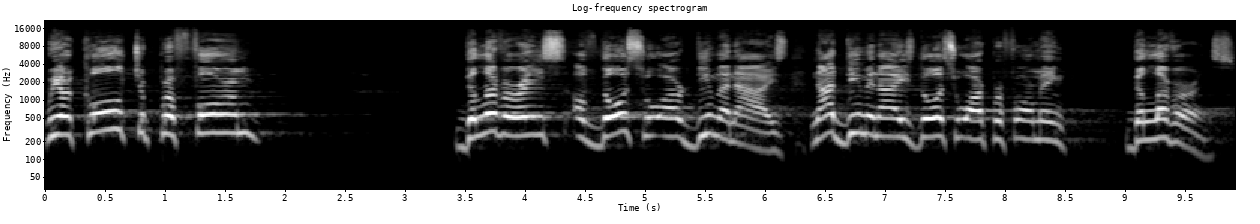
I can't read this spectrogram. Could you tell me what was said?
we are called to perform deliverance of those who are demonized, not demonize those who are performing deliverance.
